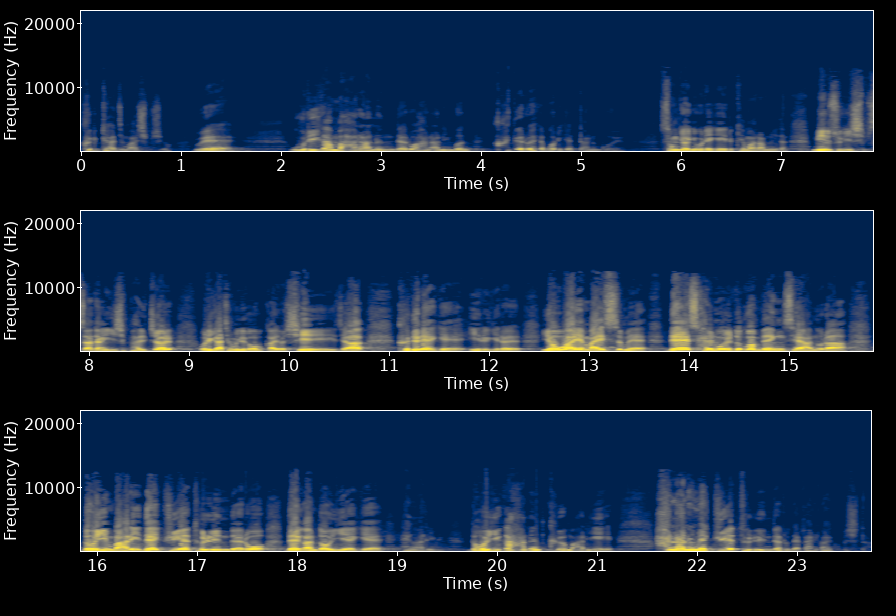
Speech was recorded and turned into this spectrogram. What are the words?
그렇게 하지 마십시오. 왜? 우리가 말하는 대로 하나님은 그대로 해버리겠다는 거예요. 성경이 우리에게 이렇게 말합니다. 민수기 14장 28절 우리 같이 한번 읽어볼까요? 시작. 그들에게 이르기를 여호와의 말씀에 내 삶을 두고 맹세하노라. 너희 말이 내 귀에 들린 대로 내가 너희에게 행하리니. 너희가 하는 그 말이 하나님의 귀에 들린 대로 내가 행할 것이다.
